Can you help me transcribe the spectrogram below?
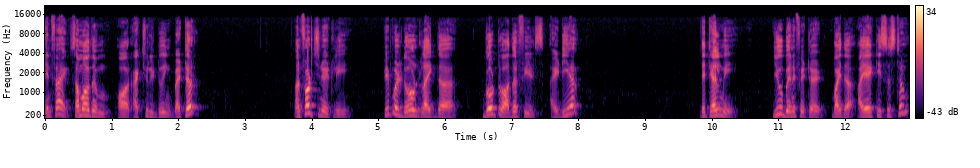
In fact, some of them are actually doing better. Unfortunately, people do not like the go to other fields idea. They tell me you benefited by the IIT system.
